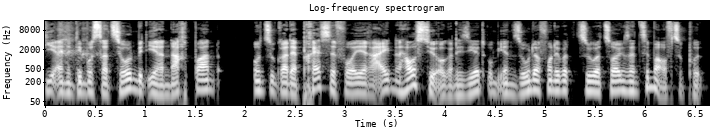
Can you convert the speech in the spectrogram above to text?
die eine Demonstration mit ihren Nachbarn und sogar der Presse vor ihrer eigenen Haustür organisiert, um ihren Sohn davon über, zu überzeugen, sein Zimmer aufzuputzen,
